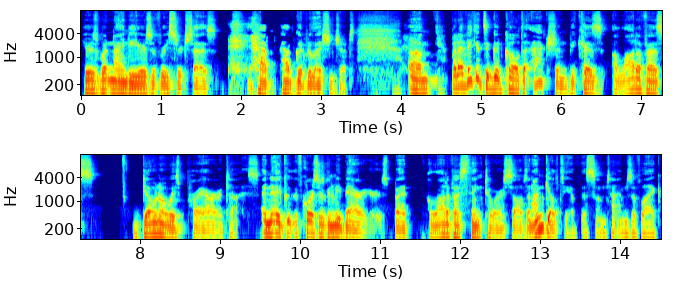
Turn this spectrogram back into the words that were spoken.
here's what 90 years of research says: have have good relationships. Um, but I think it's a good call to action because a lot of us don't always prioritize. And uh, of course, there's going to be barriers, but a lot of us think to ourselves, and I'm guilty of this sometimes, of like,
